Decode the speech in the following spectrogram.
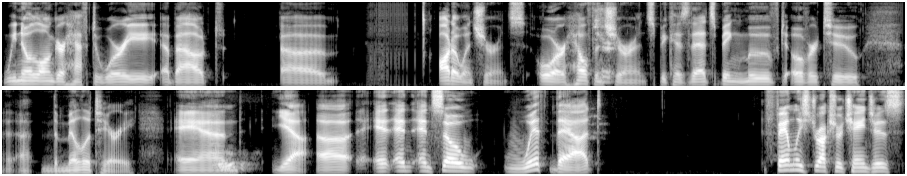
we no longer have to worry about uh, auto insurance or health sure. insurance because that's being moved over to uh, the military. And Ooh. yeah, uh, and, and and so with that, family structure changes,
